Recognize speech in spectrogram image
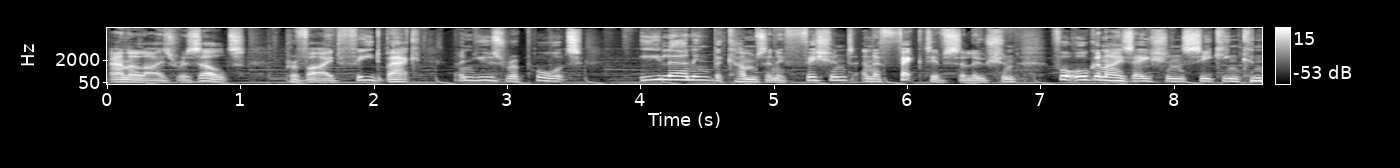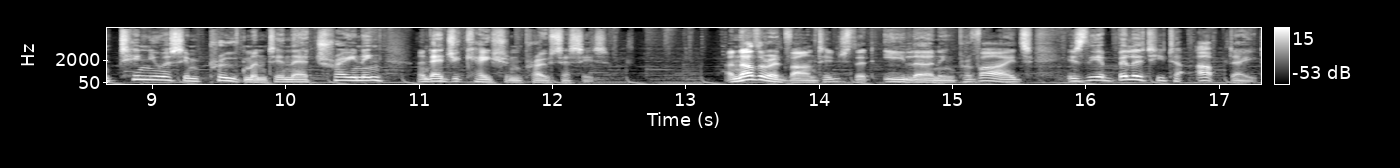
analyze results, provide feedback, and use reports, e-learning becomes an efficient and effective solution for organizations seeking continuous improvement in their training and education processes. Another advantage that e-learning provides is the ability to update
